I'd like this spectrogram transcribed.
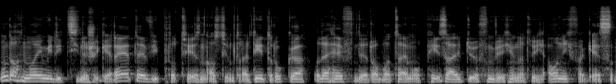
Und auch neue medizinische Geräte wie Prothesen aus dem 3D-Drucker oder helfende Roboter im OP-Saal dürfen wir hier natürlich auch nicht vergessen.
